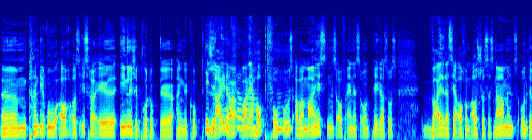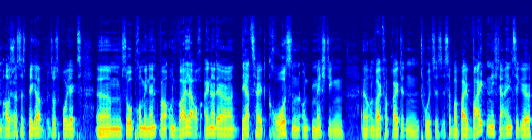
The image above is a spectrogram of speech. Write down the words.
ähm, Kandiru auch aus Israel ähnliche Produkte angeguckt. Diese Leider war der Hauptfokus aber meistens auf NSO und Pegasus, weil das ja auch im Ausschuss des Namens und im Ausschuss des Pegasus-Projekts ähm, so prominent war und weil er auch einer der derzeit großen und mächtigen äh, und weit verbreiteten Tools ist. Ist aber bei weitem nicht der einzige.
